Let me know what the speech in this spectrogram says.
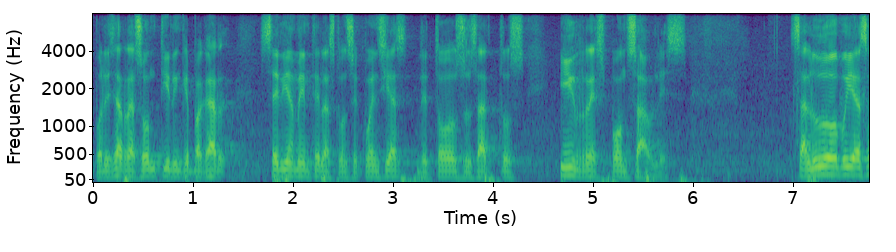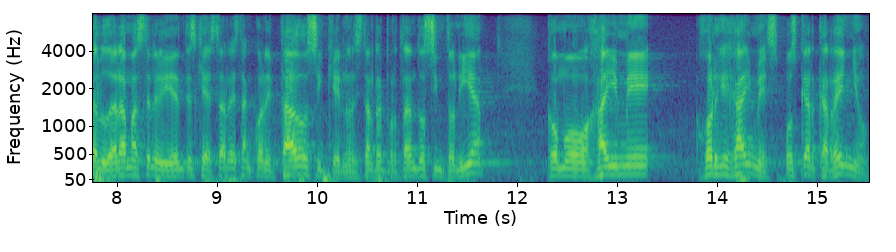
Por esa razón tienen que pagar seriamente las consecuencias de todos sus actos irresponsables. Saludos, voy a saludar a más televidentes que a esta hora están conectados y que nos están reportando sintonía, como Jaime, Jorge Jaimes, Oscar Carreño,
